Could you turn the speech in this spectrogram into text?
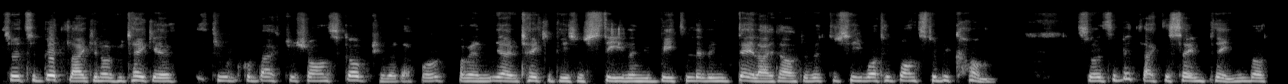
So it's a bit like, you know, if you take a, to go back to Sean's sculpture metaphor, I mean, yeah, you take a piece of steel and you beat living daylight out of it to see what it wants to become. So it's a bit like the same thing, but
